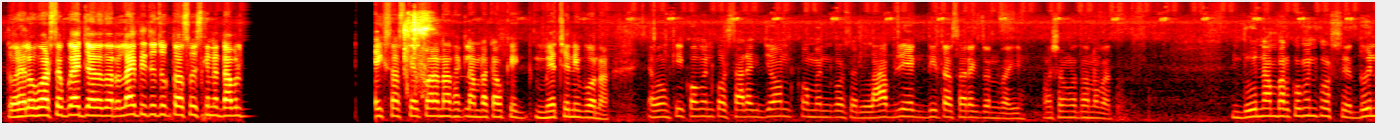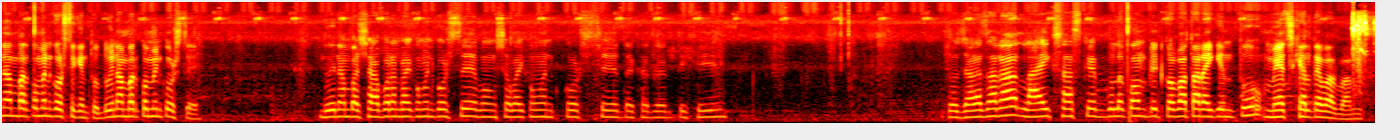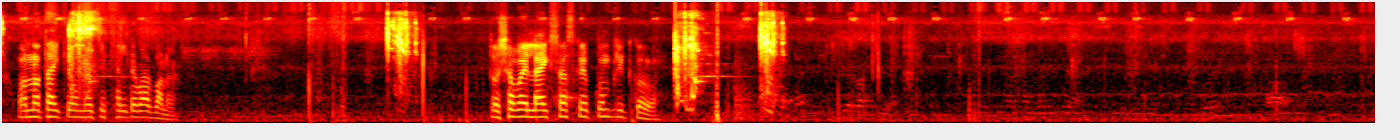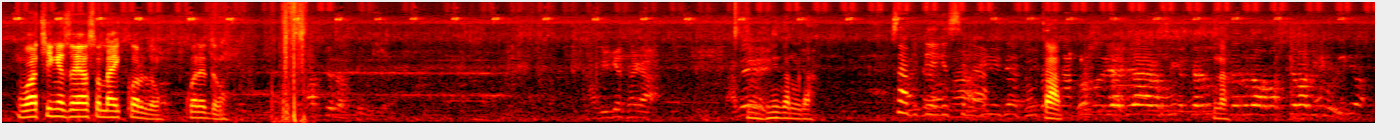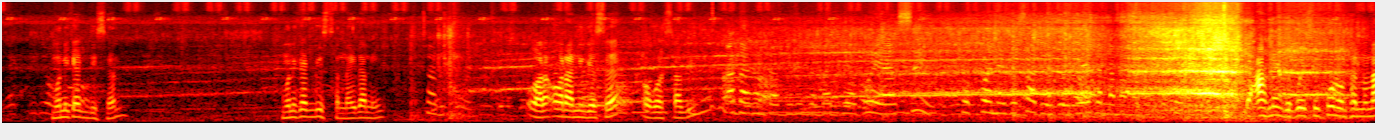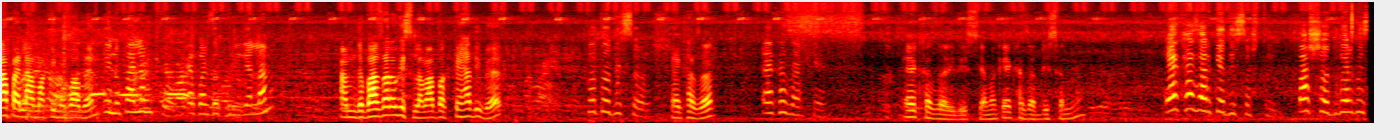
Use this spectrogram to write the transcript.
তো হ্যালো হোয়াটসঅ্যাপ গাইজ যারা যারা লাইভটিতে যুক্ত আছো স্ক্রিনে ডাবল লাইক সাবস্ক্রাইব করা না থাকলে আমরা কাউকে ম্যাচে নিব না। এবং কি কমেন্ট করছে আরেকজন? কমেন্ট করছে, লাভ রিয়েক্ট দিতাছে আরেকজন ভাই, অসংখ্য ধন্যবাদ। দুই নাম্বার কমেন্ট করছে, দুই নাম্বার কমেন্ট করছে কিন্তু, দুই নাম্বার কমেন্ট করছে। দুই নাম্বার শাহপরান ভাই কমেন্ট করছে এবং সবাই কমেন্ট করছে, দেখা যাক দেখি। তো যারা যারা লাইক সাবস্ক্রাইবগুলো কমপ্লিট করবা, তারাই কিন্তু ম্যাচ খেলতে পারবা। অন্যথায় কেউ ম্যাচে খেলতে পারবা না। তো সবাই লাইক সাবস্ক্রাইব কমপ্লিট করো। ওয়াচিং এ যাই আসো লাইক করে দাও করে দাও। নিদান গা। কাক না। মনিকাক দিছেন? মনিকাক দিচ্ছেন না কই? ওরা ওরা নিয়ে গেছে ওগর চাবি। আপনি যে বলছি কোনো ওখানে না পাইলে আমাকে কিনো পাবেন? আমি তো বাজারও গেছিলাম আবার টেহা দিবে? কত দিছ? এক হাজার। এক হাজার কে? এক হাজারই দিচ্ছি আমাকে এক হাজার দিচ্ছেন না? এক হাজার কে দিছস তুই? পাঁচশো দুবার কইছি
